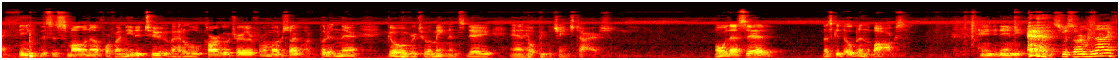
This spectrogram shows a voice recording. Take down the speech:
I think this is small enough or if I needed to, if I had a little cargo trailer for my motorcycle, I could put it in there, go over to a maintenance day, and help people change tires. Well, with that said, let's get to opening the box. Handy dandy Swiss Army knife.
